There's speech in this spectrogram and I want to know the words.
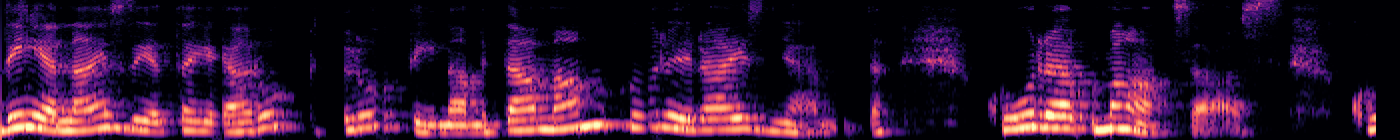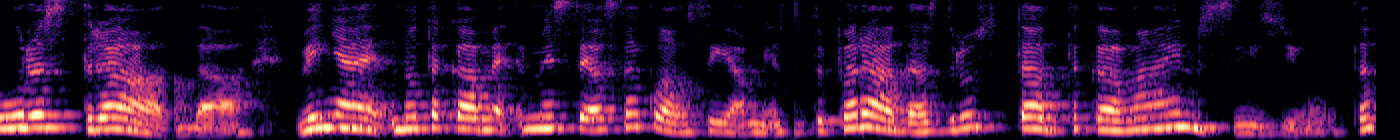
diena aiziet tajā rutīnā, bet tā mamma, kur ir aizņemta, kura mācās, kura strādā. Viņai, nu, kā mēs jau saklausījāmies, tur parādās drusku tāda tā vainas izjūta.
